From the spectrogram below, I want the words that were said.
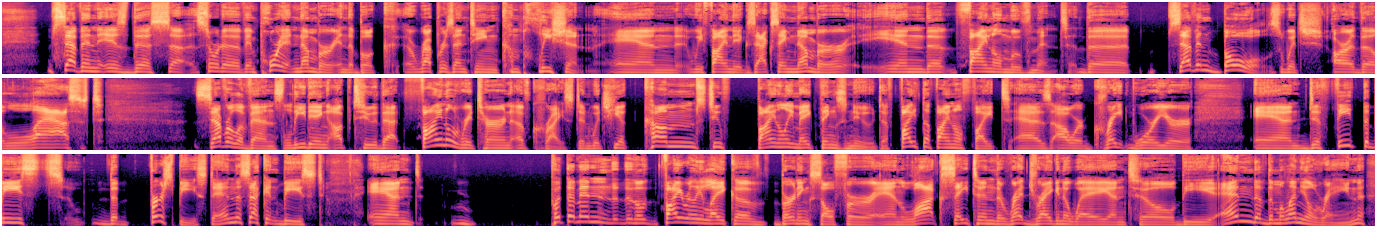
Seven is this uh, sort of important number in the book uh, representing completion. And we find the exact same number in the final movement. The seven bowls, which are the last several events leading up to that final return of Christ, in which he comes to finally make things new, to fight the final fight as our great warrior and defeat the beasts, the first beast and the second beast, and put them in the fiery lake of burning sulfur and lock Satan, the red dragon, away until the end of the millennial reign,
